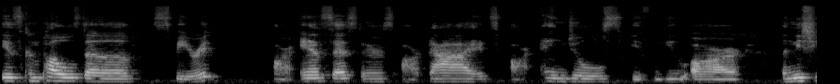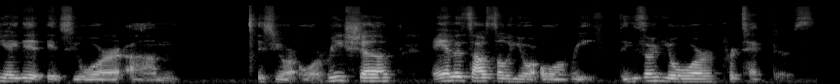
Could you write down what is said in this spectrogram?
is composed of spirit, our ancestors, our guides, our angels. If you are initiated, it's your um, it's your Orisha, and it's also your Ori. These are your protectors.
